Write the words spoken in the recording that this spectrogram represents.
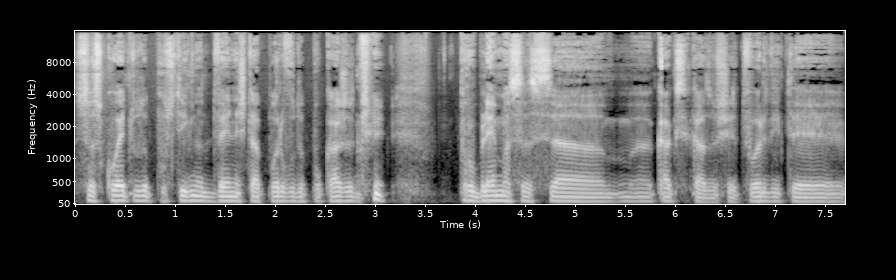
с което да постигнат две неща. Първо да покажат, че проблема с, а, как се казваше, твърдите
